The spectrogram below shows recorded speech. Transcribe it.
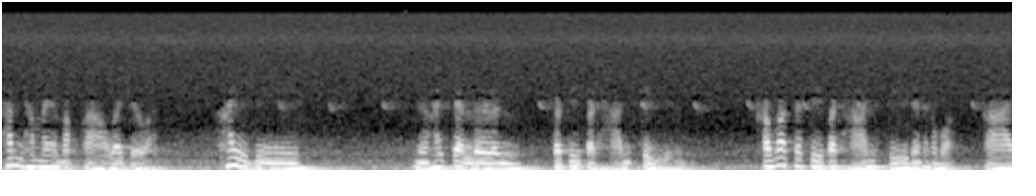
ท่านทำไมเอามากล่าวไว้เจอว่าให้มีเนี่ยให้เจริญสติปัฏฐานสี่คำว่าสติปัฏฐานสีเนี่ยท่านบอกกาย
